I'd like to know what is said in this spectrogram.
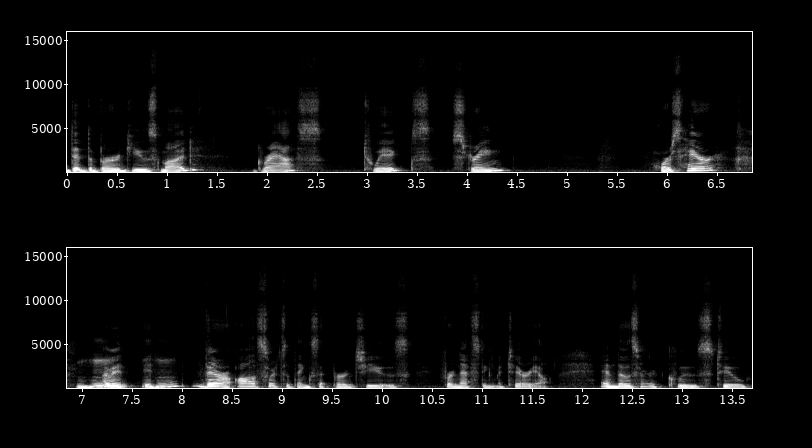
Did the bird use mud, grass, twigs, string, horsehair. Mm-hmm, I mean, it, mm-hmm. there are all sorts of things that birds use for nesting material, and those are clues to,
